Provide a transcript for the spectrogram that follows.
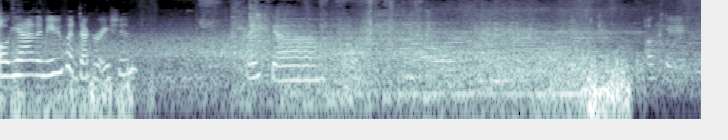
Oh yeah, they maybe put decorations. Thank ya. Okay.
